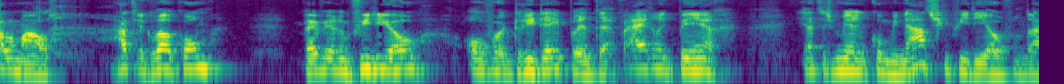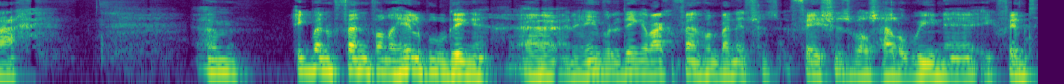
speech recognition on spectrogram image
allemaal, hartelijk welkom bij weer een video over 3D printen. Of eigenlijk meer, ja het is meer een combinatievideo vandaag. Ehm, ik ben een fan van een heleboel dingen. Uh, en een van de dingen waar ik een fan van ben is feestjes zoals Halloween. Ik vind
